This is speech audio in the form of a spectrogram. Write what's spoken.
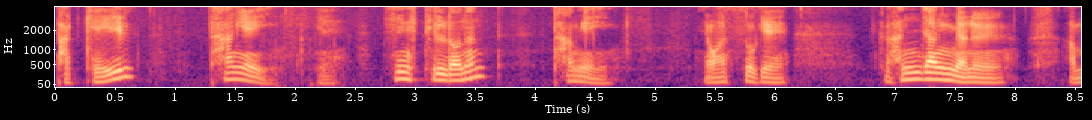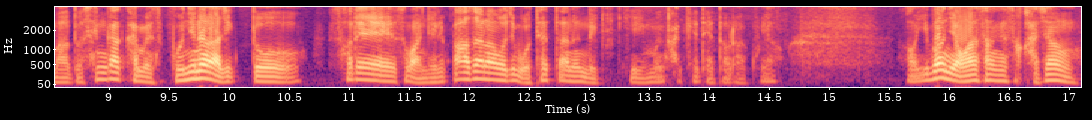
박해일 탕웨이 예. 신스틸러는 탕웨이 영화 속의 그 한 장면을 아마도 생각하면서 본인은 아직도 설에서 완전히 빠져나오지 못했다는 느낌을 갖게 되더라고요. 어, 이번 영화상에서 가장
